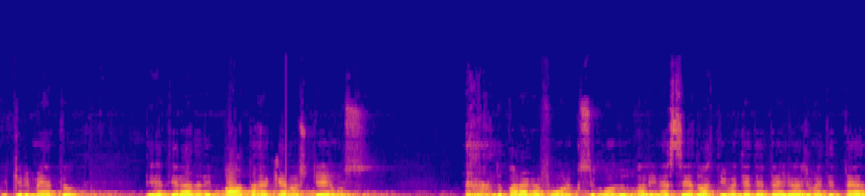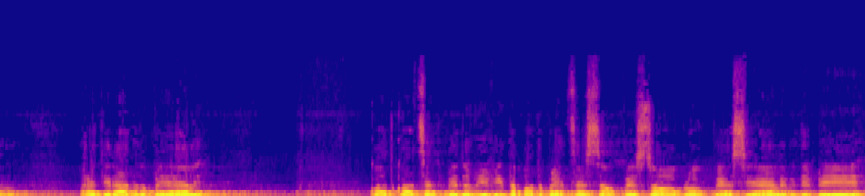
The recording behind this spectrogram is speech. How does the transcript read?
Requerimento de retirada de pauta requer nos termos do parágrafo único, segundo a linha C do artigo 83 do regimento interno, a retirada do PL 447B-2020 da pauta presente sessão PSOL, Bloco PSL, MDB,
